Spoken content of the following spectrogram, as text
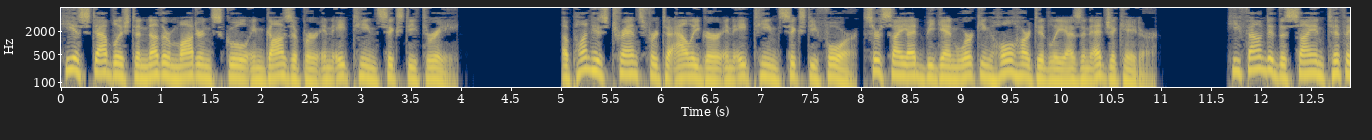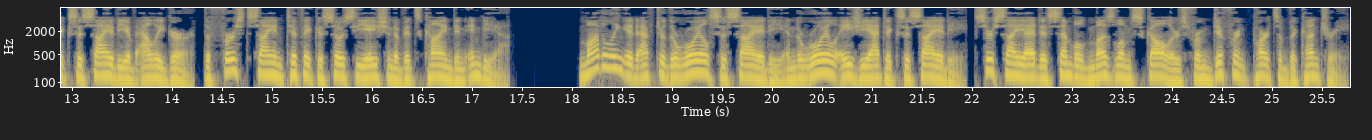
He established another modern school in Ghazipur in 1863. Upon his transfer to Aligarh in 1864, Sir Syed began working wholeheartedly as an educator. He founded the Scientific Society of Aligarh, the first scientific association of its kind in India. Modeling it after the Royal Society and the Royal Asiatic Society, Sir Syed assembled Muslim scholars from different parts of the country.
